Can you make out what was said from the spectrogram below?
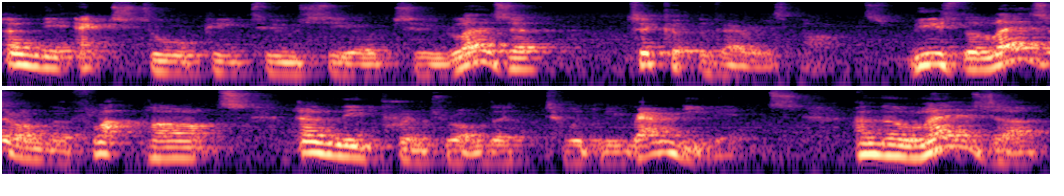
and the Xtool P2 CO2 laser to cut the various parts. We used the laser on the flat parts and the printer on the twiddly roundy bits. And the laser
